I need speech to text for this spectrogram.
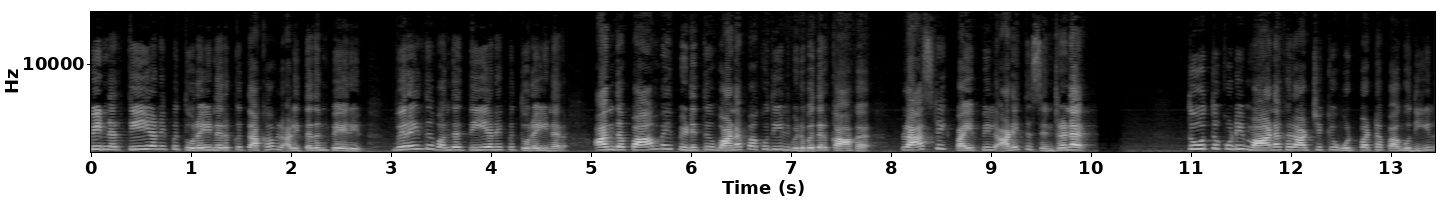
பின்னர் தீயணைப்பு துறையினருக்கு தகவல் அளித்ததன் பேரில் விரைந்து வந்த தீயணைப்பு துறையினர் அந்த பாம்பை பிடித்து வனப்பகுதியில் விடுவதற்காக பிளாஸ்டிக் பைப்பில் அடைத்து சென்றனர். தூத்துக்குடி மாநகராட்சிக்கு உட்பட்ட பகுதியில்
